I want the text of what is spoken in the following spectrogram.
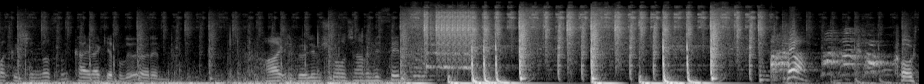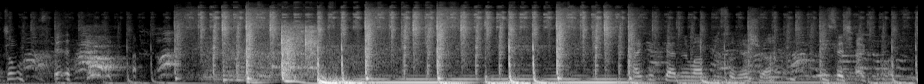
Bakın şimdi nasıl kaynak yapılıyor öğrenin. Hayır böyle bir şey olacağını bilseydim. Ha! Korktum. Herkes kendini vampir sanıyor şu an. Kimse çaktırmadı.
